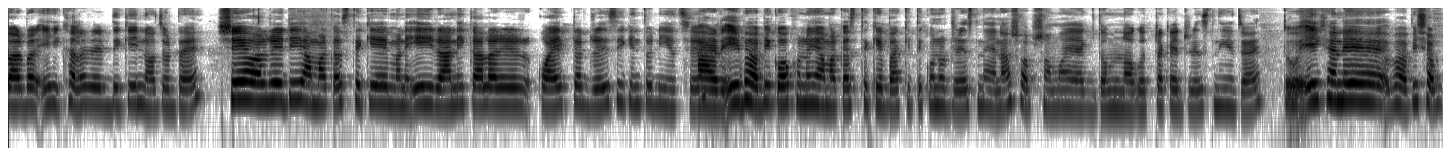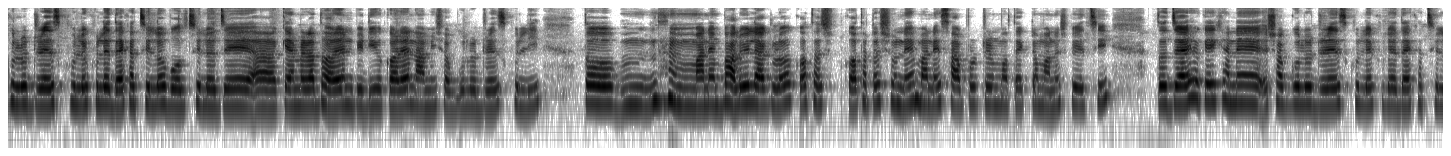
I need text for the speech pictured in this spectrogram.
বারবার এই কালারের দিকেই নজর দেয়। সে অলরেডি আমার কাছ থেকে মানে এই রানী কালারের কয়েকটা ড্রেসই কিন্তু নিয়েছে। আর এই ভাবি কখনোই আমার কাছ থেকে বাকিতে কোনো ড্রেস নেয় না সব সময় একদম নগদ টাকায় ড্রেস নিয়ে যায়। তো এইখানে ভাবি সবগুলো ড্রেস খুলে খুলে দেখাচ্ছিল, বলছিল যে ক্যামেরা ধরেন, ভিডিও করেন, আমি সবগুলো ড্রেস খুলি। তো মানে ভালোই লাগল কথা কথাটা শুনে। মানে সাপোর্টের মতো একটা মানুষ পেয়েছি। তো যাই হোক, এখানে সবগুলো ড্রেস খুলে খুলে দেখাচ্ছিল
